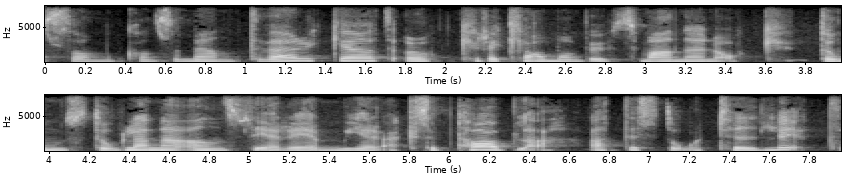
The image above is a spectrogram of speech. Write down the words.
som Konsumentverket och Reklamombudsmannen och domstolarna anser är mer acceptabla. Att det står tydligt.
